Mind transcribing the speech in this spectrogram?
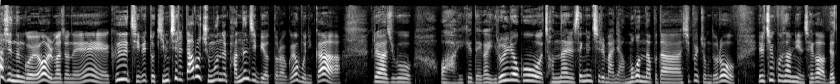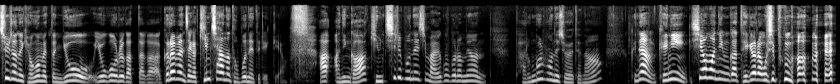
맛있는 거예요. 얼마 전에. 그 집이 또 김치를 따로 주문을 받는 집이었더라고요. 보니까. 그래가지고 와, 이게 내가 이러려고 전날 생김치를 많이 안 먹었나 보다 싶을 정도로 1793님 제가 며칠 전에 경험했던 요 요거를 갖다가 그러면 제가 김치 하나 더 보내 드릴게요. 아, 아닌가? 김치를 보내지 말고 그러면 다른 걸 보내 줘야 되나? 그냥 괜히 시어머님과 대결하고 싶은 마음에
